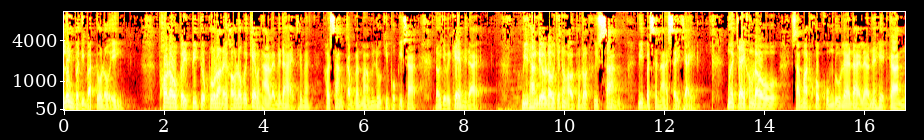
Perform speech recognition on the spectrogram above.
เร่งปฏิบัติตัวเราเองพอเราไปวิตกทุกข์ร้อนอะไรเขา เราไปแก้ปัญหาอะไรไม่ได้ใช่ไหมเขาสร้างกรรมกันมาไม่รู้กี่ภพกี่ชาติ เราจะไปแก้ไม่ได้ มีทางเดียวเราจะต้องเอาตัวรอดคือสร้างวิปัสนาใส่ใจ เมื่อใจของเราสามารถควบคุมดูแลได้แล้วเนี่ยเหตุการณ์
